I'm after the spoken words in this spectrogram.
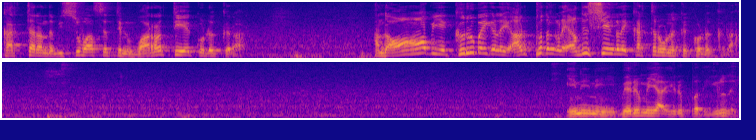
கர்த்தர் அந்த விசுவாசத்தின் வரத்தையே கொடுக்கிறார். அந்த ஆவிய கிருபைகளை அற்புதங்களை அதிசயங்களை கர்த்தர் உனக்கு கொடுக்கிறார். இனி நீ வெறுமையாக இருப்பது இல்லை.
